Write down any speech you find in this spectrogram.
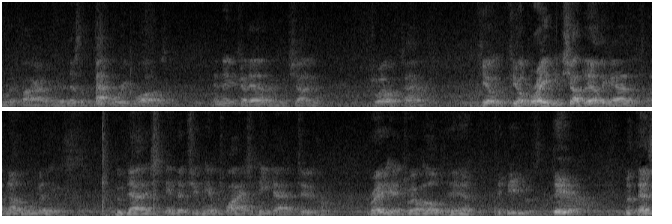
where that fire hydrant is, there's about where he was. And they cut out and shot him twelve times. Killed, killed Brady, shot the other guy, another one with him, who died, ended up shooting him twice, and he died too. Brady had twelve holes in him, he was dead. But that's,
